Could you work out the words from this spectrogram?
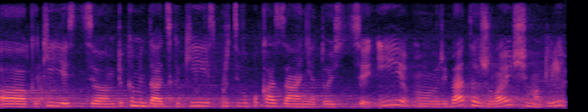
а, какие есть э, рекомендации, какие есть противопоказания. То есть и э, ребята, желающие, могли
